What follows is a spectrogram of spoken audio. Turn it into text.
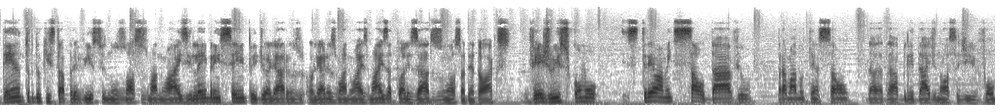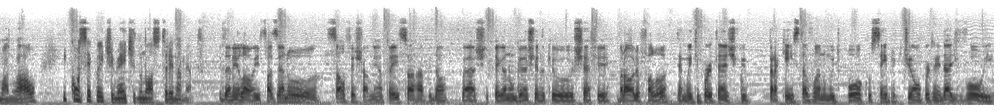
dentro do que está previsto nos nossos manuais. E lembrem sempre de olhar os, olhar os manuais mais atualizados dos nossos ADDocs. Vejo isso como extremamente saudável para manutenção da, da, habilidade nossa de voo manual e, consequentemente, do nosso treinamento. Danilão, e fazendo só um fechamento aí, só rapidão, acho, pegando um gancho aí no que o chefe Braulio falou, é muito importante que para quem está voando muito pouco, sempre que tiver uma oportunidade, voe.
